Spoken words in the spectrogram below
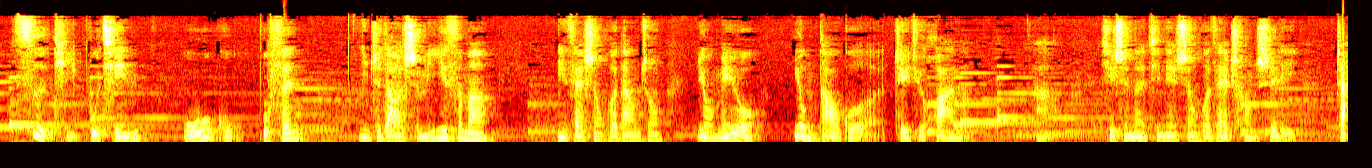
“四体不勤，五谷不分”。你知道什么意思吗？你在生活当中有没有用到过这句话呢？啊，其实呢，今天生活在城市里、长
